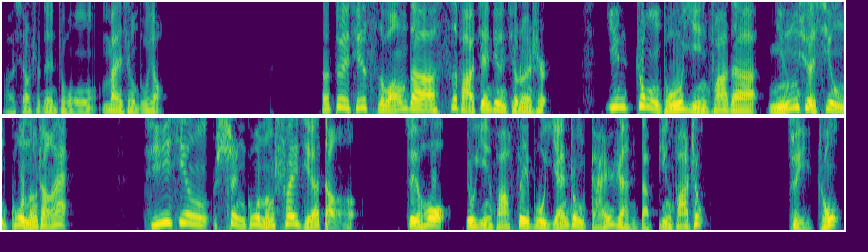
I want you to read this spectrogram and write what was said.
啊，像是那种慢性毒药。那对其死亡的司法鉴定结论是。因中毒引发的凝血性功能障碍、急性肾功能衰竭等，最后又引发肺部严重感染的并发症，最终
